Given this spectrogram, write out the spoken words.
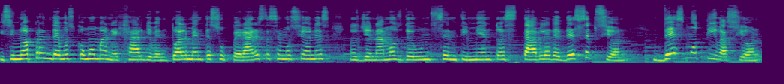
Y si no aprendemos cómo manejar y eventualmente superar estas emociones, nos llenamos de un sentimiento estable de decepción desmotivación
